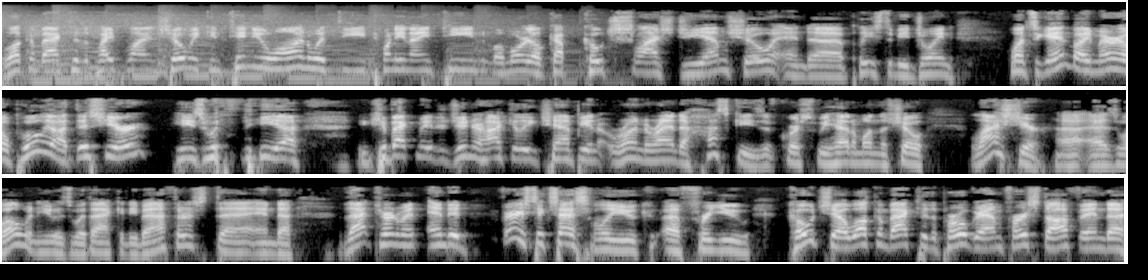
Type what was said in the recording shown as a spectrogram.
Welcome back to the Pipeline Show. We continue on with the 2019 Memorial Cup Coach slash GM show, and uh, pleased to be joined once again by Mario Pouliot. This year, he's with the uh, Quebec Major Junior Hockey League champion Rouyn-Noranda Huskies. Of course, we had him on the show last year uh, as well when he was with Acadie Bathurst, uh, and uh, that tournament ended very successful you, uh, for you, Coach. Uh, welcome back to the program, first off, and uh,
